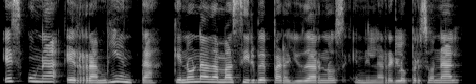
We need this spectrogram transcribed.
Es una herramienta que no nada más sirve para ayudarnos en el arreglo personal,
